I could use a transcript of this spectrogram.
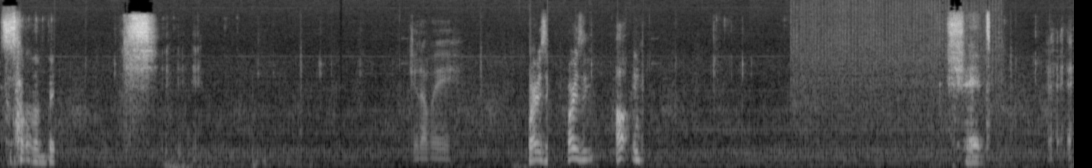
Son of a bitch. Get away. Where is he? Where is he? Oh, in. Shit.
